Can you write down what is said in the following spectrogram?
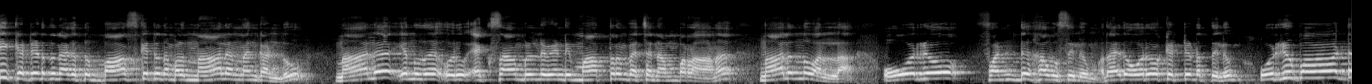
ഈ കെട്ടിടത്തിനകത്ത് ബാസ്ക്കറ്റ് നമ്മൾ നാലെണ്ണം കണ്ടു. നാല് എന്നത് ഒരു എക്സാമ്പിളിന് വേണ്ടി മാത്രം വെച്ച നമ്പറാണ് നാലൊന്നുമല്ല ഓരോ ഫണ്ട് ഹൗസിലും അതായത് ഓരോ കെട്ടിടത്തിലും ഒരുപാട്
